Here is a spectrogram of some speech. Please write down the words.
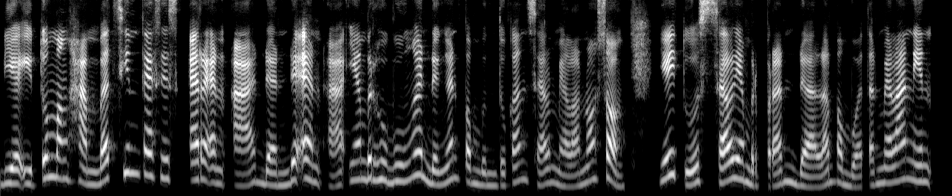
Dia itu menghambat sintesis RNA dan DNA yang berhubungan dengan pembentukan sel melanosom, yaitu sel yang berperan dalam pembuatan melanin.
